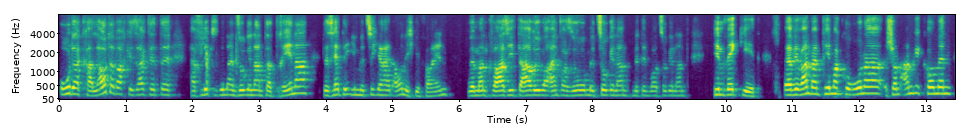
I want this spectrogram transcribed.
oder Karl Lauterbach gesagt hätte, Herr Flick, Sie sind ein sogenannter Trainer. Das hätte ihm mit Sicherheit auch nicht gefallen, wenn man quasi darüber einfach so mit sogenannt, mit dem Wort sogenannt hinweggeht. Äh, wir waren beim Thema Corona schon angekommen.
